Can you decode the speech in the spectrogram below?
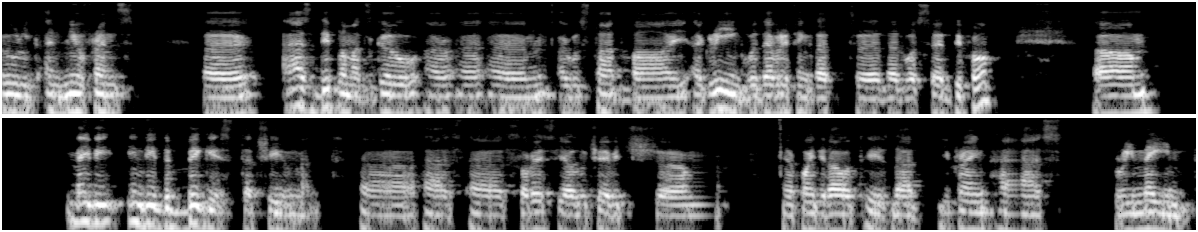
old and new friends. Uh, as diplomats go, uh, uh, um, I will start by agreeing with everything that uh, that was said before. Um, maybe indeed the biggest achievement, as, as Orysia Lutsevych um, pointed out, is that Ukraine has remained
